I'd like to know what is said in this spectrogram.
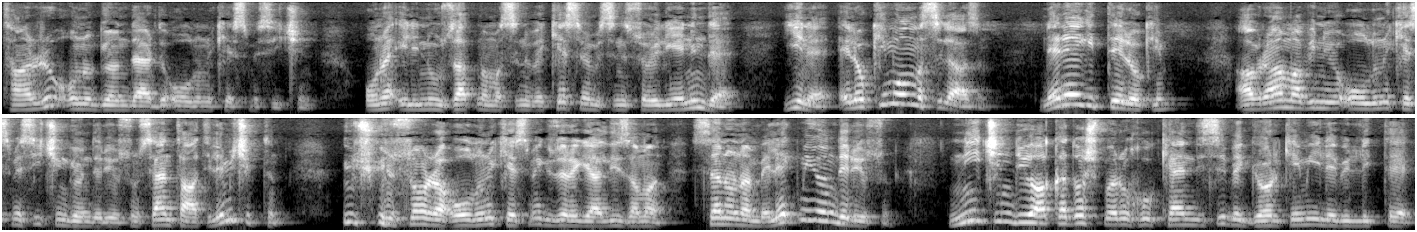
Tanrı onu gönderdi oğlunu kesmesi için. Ona elini uzatmamasını ve kesmemesini söyleyenin de yine Elokim olması lazım. Nereye gitti Elokim? Avraham Avinu'yu oğlunu kesmesi için gönderiyorsun. Sen tatile mi çıktın? Üç gün sonra oğlunu kesmek üzere geldiği zaman sen ona melek mi gönderiyorsun? Niçin diyor Akadosh Baruhu kendisi ve görkemiyle birlikte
